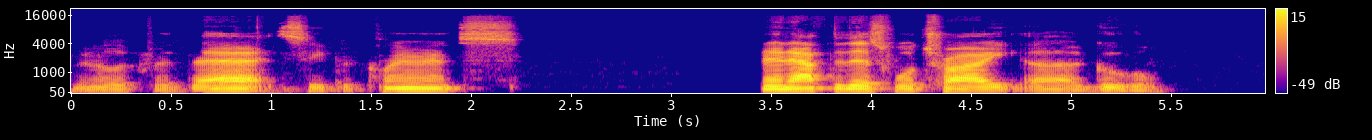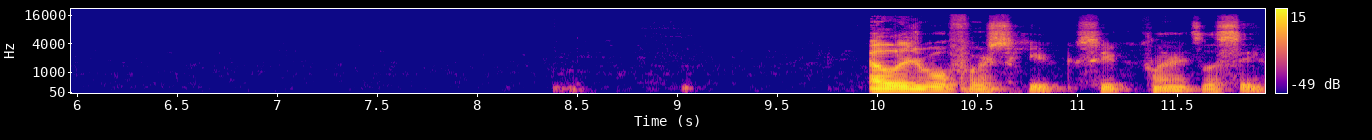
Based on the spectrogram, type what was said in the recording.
I'm gonna look for that. Secret clearance. And after this, we'll try uh, Google. Eligible for secret clearance. Let's see.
